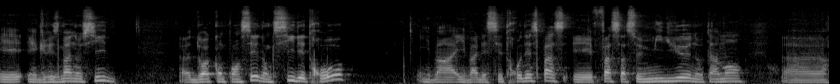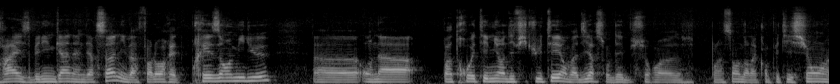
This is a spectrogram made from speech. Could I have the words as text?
et, et Griezmann aussi doit compenser. Donc s'il est trop haut, il va, laisser trop d'espace. Et face à ce milieu, notamment euh, Rice, Bellingham, Anderson, il va falloir être présent au milieu. Euh, on n'a pas trop été mis en difficulté, on va dire, euh, pour l'instant dans la compétition,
